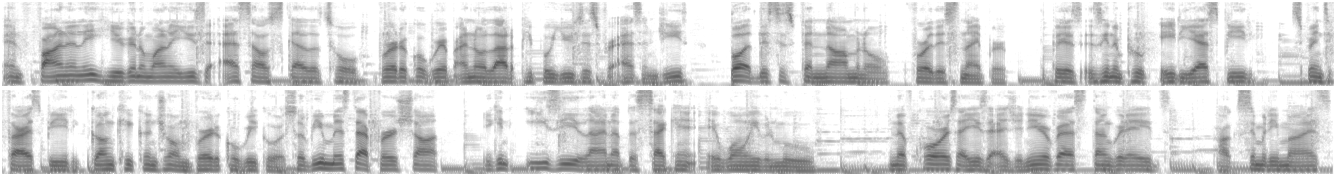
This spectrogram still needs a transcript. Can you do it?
And finally, you're going to want to use the SL Skeletal vertical grip. I know a lot of people use this for SMGs, but this is phenomenal for this sniper because it's going to improve ADS speed, sprint to fire speed, gun kick control, and vertical recoil. So if you miss that first shot, you can easily line up the second, it won't even move. And of course, I use an engineer vest, stun grenades, proximity mines.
